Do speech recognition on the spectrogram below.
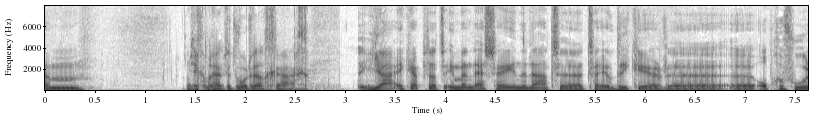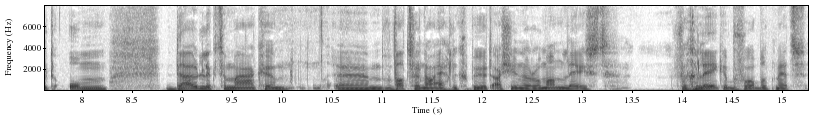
um, je gebruikt het woord wel graag. Ja, ik heb dat in mijn essay inderdaad uh, twee of drie keer uh, uh, opgevoerd... om duidelijk te maken um, wat er nou eigenlijk gebeurt als je een roman leest. Vergeleken bijvoorbeeld met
